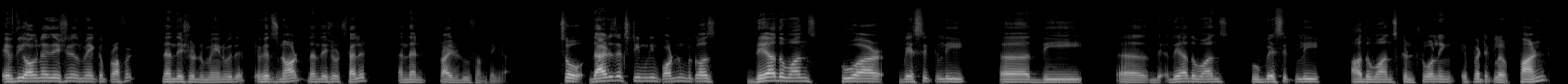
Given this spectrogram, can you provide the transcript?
If the organization is make a profit, then they should remain with it. If it is not, then they should sell it and then try to do something else. So, that is extremely important because they are the ones who are basically uh, the uh, they are the ones who basically are the ones controlling a particular fund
